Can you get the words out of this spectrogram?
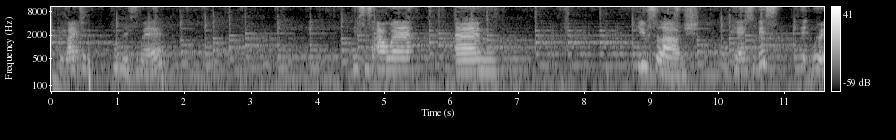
if you'd like to come this way, this is our um, fuselage. Okay, so this, we're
